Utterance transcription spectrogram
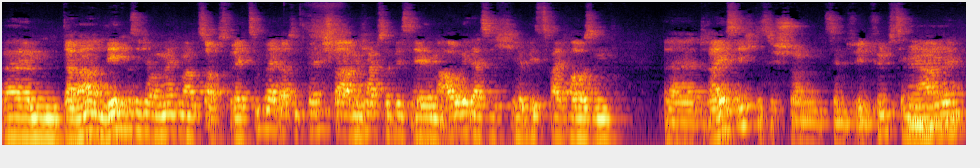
Ähm, da lehnt man sich aber manchmal auch vielleicht zu weit aus dem Fenster, aber ich habe so ein bisschen im Auge, dass ich äh, bis 2030, das ist schon, sind in 15 Mhm. Jahre,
